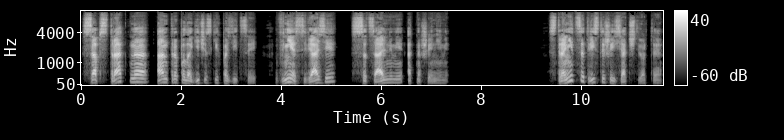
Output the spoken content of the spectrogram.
с абстрактно-антропологических позиций, вне связи с социальными отношениями. Страница 364.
